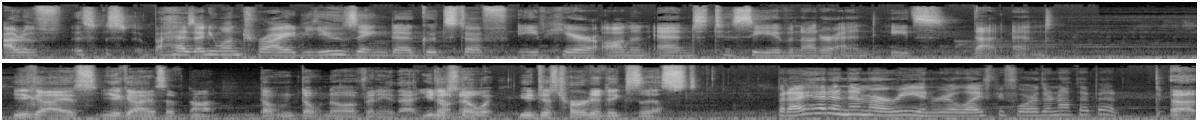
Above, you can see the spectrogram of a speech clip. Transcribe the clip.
out of, s- s- has anyone tried using the good stuff eat here on an end to see if another end eats that end? "You guys, you guys have not don't don't know of any of that. You Don't just know know. what you just heard it exist." But I had an MRE in real life before. They're not that bad. Uh,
